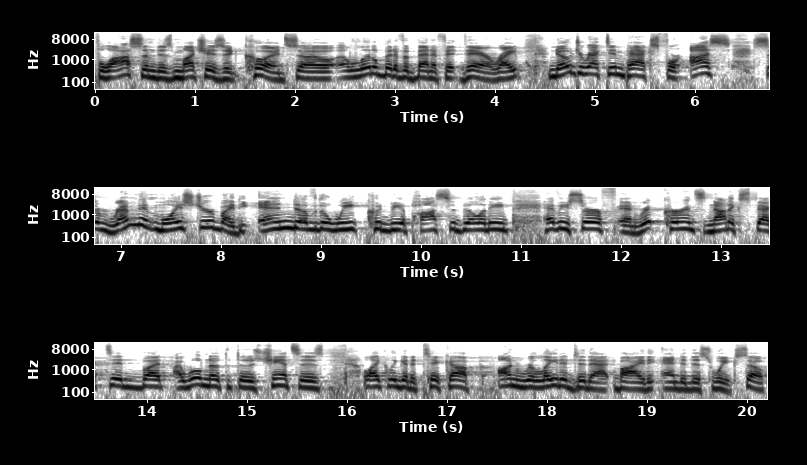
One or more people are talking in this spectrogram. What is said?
blossomed as much as it could. So a little bit of a benefit there, right? No direct impacts for us. Some remnant moisture by the end of the week could be a possibility. Heavy surf and rip currents not expected, but I will note that those chances likely going to tick up unrelated to that by the end of this week. So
